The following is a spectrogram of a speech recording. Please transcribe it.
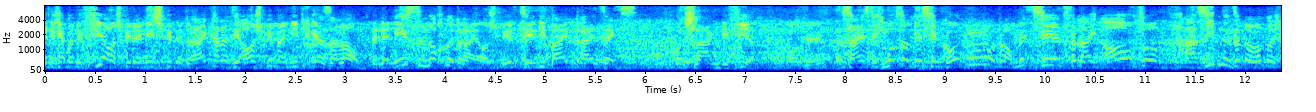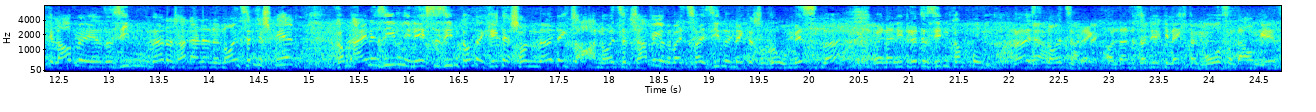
Wenn ich aber eine 4 ausspiele, der nächste spielt eine 3, kann er sie ausspielen, weil niedriger ist erlaubt. Wenn der nächste noch eine 3 ausspielt, zählen die beiden 3 und 6 und schlagen die 4. Okay. Das heißt, ich muss so ein bisschen gucken und auch mitzählen, vielleicht auch so. Ah, 7 sind überhaupt noch nicht gelaufen. Also 7, ne, da hat einer eine 19 gespielt, kommt eine 7, die nächste 7 kommt, dann kriegt er schon, ne, denkt so, ah, 19 schaffe ich. Und bei zwei 7 dann denkt er schon so, oh Mist, ne? Wenn dann die dritte 7 kommt, bumm, ne, ist die 19 weg. Und dann ist natürlich Gelächter groß und darum geht's.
